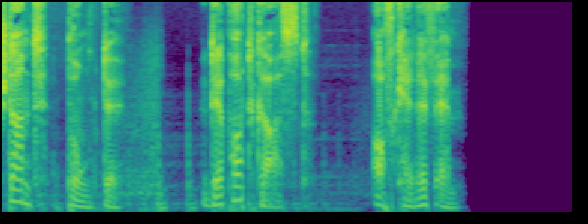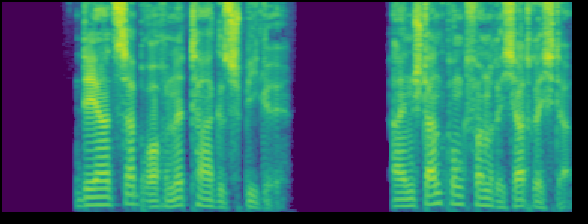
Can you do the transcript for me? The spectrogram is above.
Standpunkte. Der Podcast auf KenFM. Der zerbrochene Tagesspiegel. Ein Standpunkt von Richard Richter.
